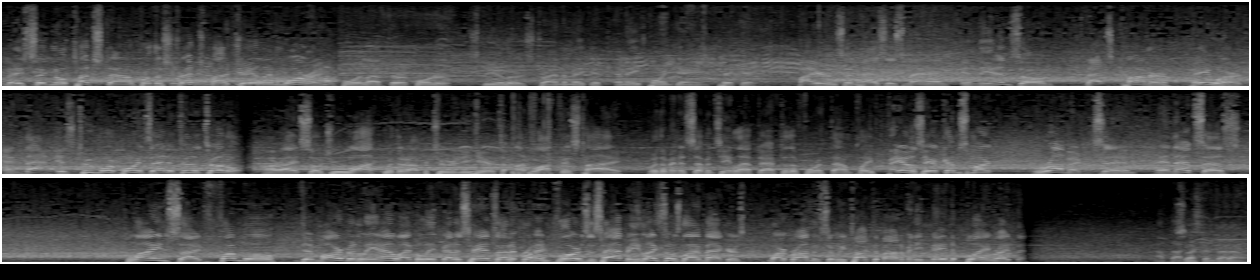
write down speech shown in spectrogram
They signal touchdown for the stretch by Jaylen Warren. Four left, third quarter. Steelers trying to make it an eight-point game. Pickett fires and has his man in the end zone. That's Connor Heyward, and that is two more points added to the total. All right, so Drew Lock with an opportunity here to unlock this tie with a minute 17 left after the fourth down play fails. Here comes Mark Robinson, and that's a blindside fumble. DeMarvin Leal, I believe, got his hands on it. Brian Flores is happy. He likes those linebackers. Mark Robinson, we talked about him, and he made the play right there. Second down.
